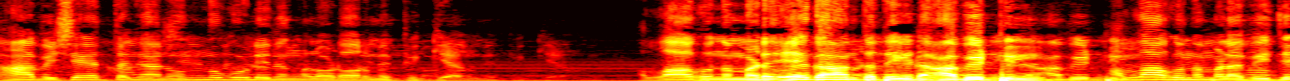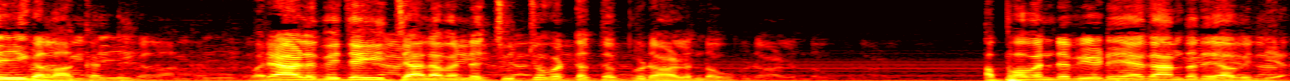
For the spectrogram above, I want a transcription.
ആ വിഷയത്തെ ഞാൻ ഒന്നുകൂടി നിങ്ങളോട് ഓർമ്മിപ്പിക്കുകയാണ്. അള്ളാഹു നമ്മുടെ ഏകാന്തതയുടെ ആ വീട്ടിൽ അള്ളാഹു നമ്മളെ വിജയികളാക്കട്ടെ. ഒരാൾ വിജയിച്ചാൽ അവന്റെ ചുറ്റുവട്ടത്ത് എപ്പോഴും ആളുണ്ടാവും. അപ്പൊ അവന്റെ വീട് ഏകാന്തതയാവില്ല.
